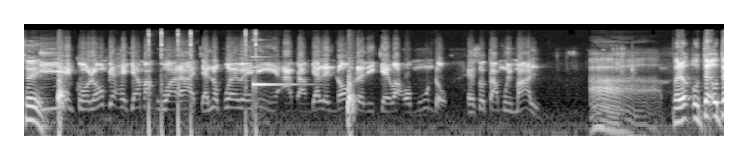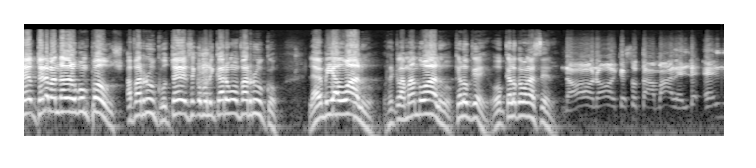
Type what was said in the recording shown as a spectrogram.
Sí. Y en Colombia se llama Guaracha. Él no puede venir cambiarle el nombre de que Bajo Mundo. Eso está muy mal. Ah, pero usted, usted, usted le ha mandado algún post a Farruko. Ustedes se comunicaron con Farruko. Le ha enviado algo, reclamando algo. ¿Qué es lo que? ¿O qué es lo que van a hacer? No, no, es que eso está mal. Él, él,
